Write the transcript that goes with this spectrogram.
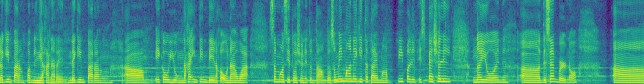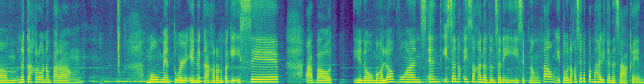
Naging parang pamilya ka na rin. Naging parang um, ikaw yung nakaintindi, nakaunawa sa mga sitwasyon nitong taon to. So may mga nakikita tayo mga people, especially ngayon, uh, December, no? Um, nagkakaroon ng parang moment wherein nagkakaroon ng pag-iisip about you know, mga loved ones and isa na isa ka na doon sa naiisip ng taong ito na kasi napamahal ka na sa akin.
